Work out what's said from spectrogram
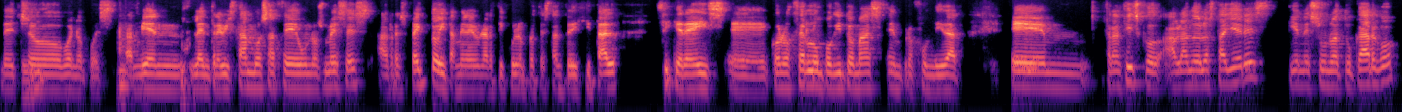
De hecho, bueno, pues también le entrevistamos hace unos meses al respecto y también hay un artículo en Protestante Digital si queréis eh, conocerlo un poquito más en profundidad. Em, Francisco, hablando de los talleres, tienes uno a tu cargo,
